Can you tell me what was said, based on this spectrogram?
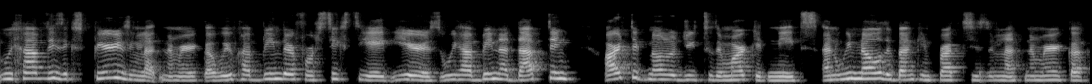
we have this experience in Latin America. We have been there for 68 years. We have been adapting our technology to the market needs. And we know the banking practices in Latin America,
